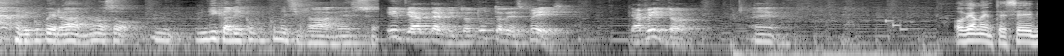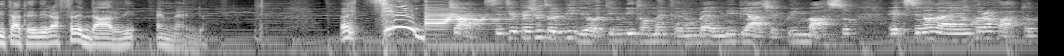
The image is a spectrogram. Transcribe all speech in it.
recuperare, non lo so. Mi dica lei com come si fa adesso. Io ti addebito tutte le spese, capito? Eh. Ovviamente se evitate di raffreddarvi è meglio. Eh sì! Ciao, se ti è piaciuto il video ti invito a mettere un bel mi piace qui in basso e se non l'hai ancora fatto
